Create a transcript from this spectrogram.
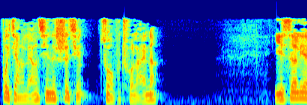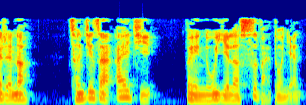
不讲良心的事情做不出来呢？以色列人呢，曾经在埃及被奴役了四百多年，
